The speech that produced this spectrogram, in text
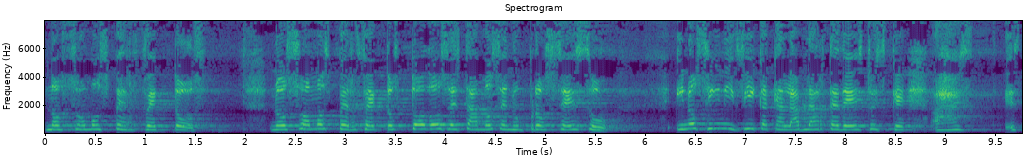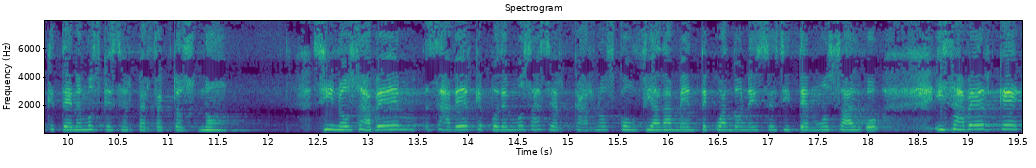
no somos perfectos, no somos perfectos, todos estamos en un proceso. Y no significa que al hablarte de esto es que, ay, es que tenemos que ser perfectos, no sino saber, saber que podemos acercarnos confiadamente cuando necesitemos algo y saber que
